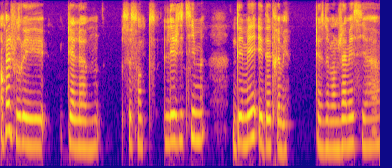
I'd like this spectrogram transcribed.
en fait, je voudrais qu'elle euh, se sente légitime d'aimer et d'être aimée. Qu'elle se demande jamais si euh,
